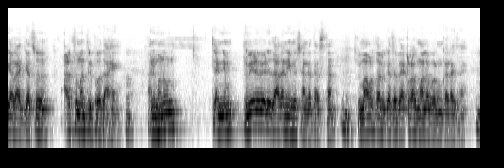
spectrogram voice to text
या राज्याचं अर्थमंत्रीपद आहे. आणि म्हणून त्यांनी वेळोवेळी दादा नेहमी सांगत असतात की मावळ तालुक्याचा बॅकलॉग मला भरून काढायचा आहे.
